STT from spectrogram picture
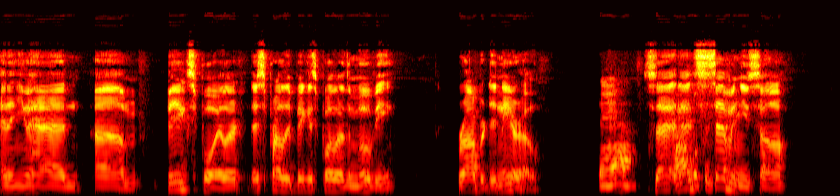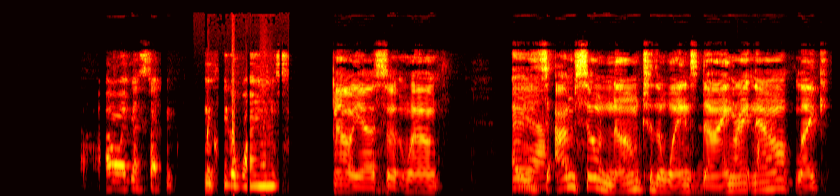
and then you had um, big spoiler. This is probably the biggest spoiler of the movie. Robert De Niro. yeah. So that, that's seven you saw. Oh, I guess technically the Waynes. Oh yeah. So well, Yeah. I'm so numb to the Waynes dying right now. Like,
